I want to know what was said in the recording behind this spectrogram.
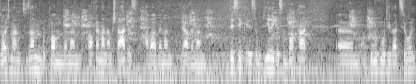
sollte man zusammenbekommen, wenn man, auch wenn man am Start ist, aber wenn man, ja, wenn man bissig ist und gierig ist und Bock hat ähm, und genug Motivation,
